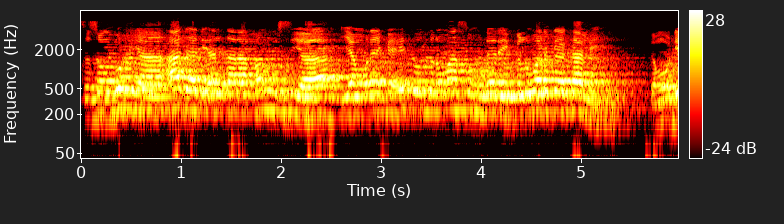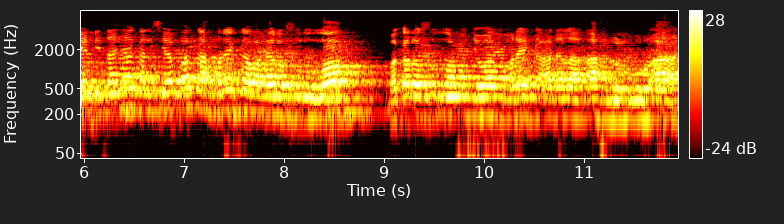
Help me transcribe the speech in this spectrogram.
sesungguhnya ada di antara manusia yang mereka itu termasuk dari keluarga kami. Kemudian ditanyakan siapakah mereka wahai Rasulullah? Maka Rasulullah menjawab mereka adalah ahlul Quran.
